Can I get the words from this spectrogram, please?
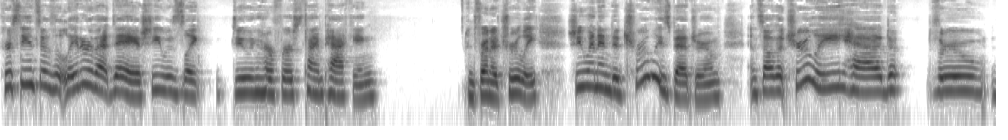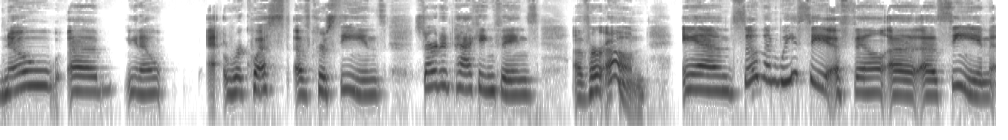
Christine says that later that day, she was like doing her first time packing in front of Truely, she went into Truely's bedroom and saw that Truely had, through no, uh, you know, request of Christine's, started packing things of her own. And so then we see a film, a, a scene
